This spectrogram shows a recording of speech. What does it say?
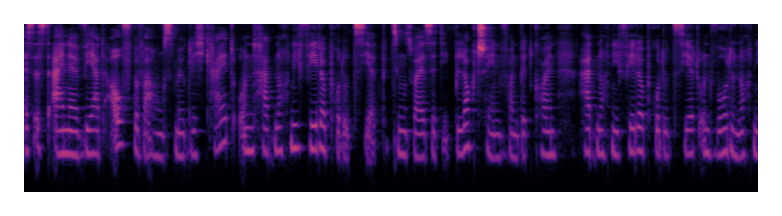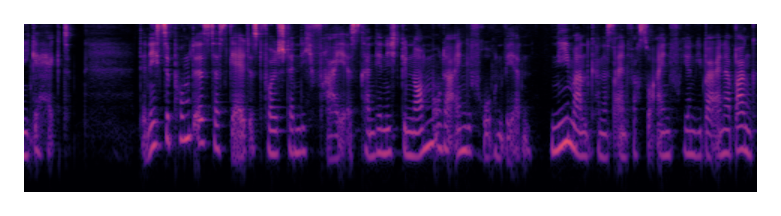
Es ist eine Wertaufbewahrungsmöglichkeit und hat noch nie Fehler produziert, beziehungsweise die Blockchain von Bitcoin hat noch nie Fehler produziert und wurde noch nie gehackt. Der nächste Punkt ist, das Geld ist vollständig frei. Es kann dir nicht genommen oder eingefroren werden. Niemand kann es einfach so einfrieren wie bei einer Bank.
